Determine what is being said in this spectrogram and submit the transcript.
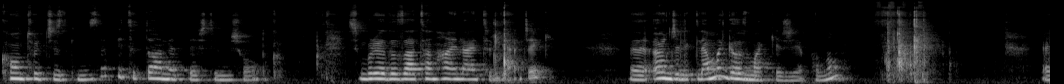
kontur çizgimizi bir tık daha netleştirmiş olduk. Şimdi buraya da zaten highlighter gelecek. Ee, öncelikle ama göz makyajı yapalım. Ee,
